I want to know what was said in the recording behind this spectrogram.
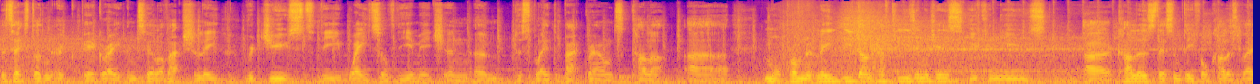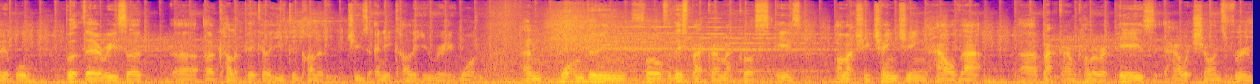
the text doesn't appear great until I've actually reduced the weight of the image and um, displayed the background color uh, more prominently you don't have to use images you can use uh, colors. There's some default colors available, but there is a, uh, a color picker. You can kind of choose any color you really want. And what I'm doing for, for this background macros is I'm actually changing how that uh, background color appears, how it shines through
